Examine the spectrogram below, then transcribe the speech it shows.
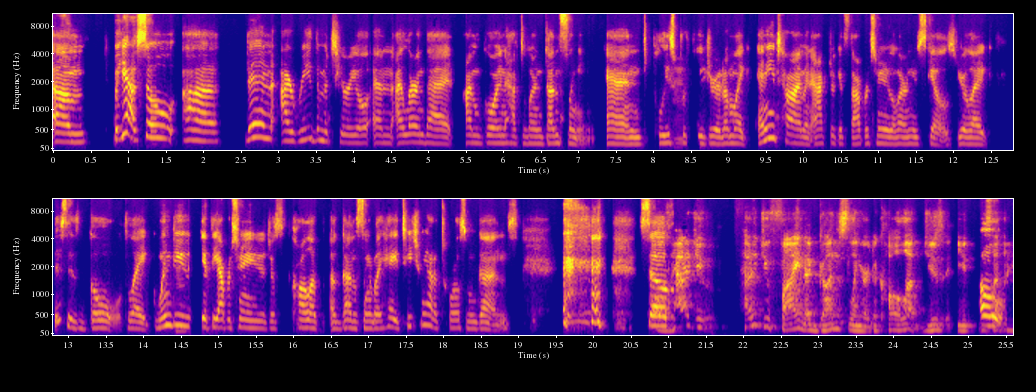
um but yeah so uh then i read the material and i learned that i'm going to have to learn gunslinging and police Mhm. procedure and i'm like anytime an actor gets the opportunity to learn new skills you're like this is gold like when do you get the opportunity to just call up a gunslinger like hey teach me how to twirl some guns so Oh, how did you how did you find a gunslinger to call up? You just you, Oh, like you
